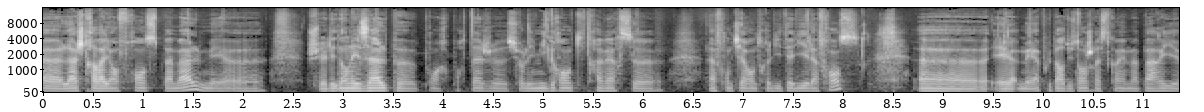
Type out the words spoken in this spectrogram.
Euh, là, je travaille en France pas mal, mais je suis allé dans les Alpes pour un reportage sur les migrants qui traversent la frontière entre l'Italie et la France. Mais la plupart du temps, je reste quand même à Paris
